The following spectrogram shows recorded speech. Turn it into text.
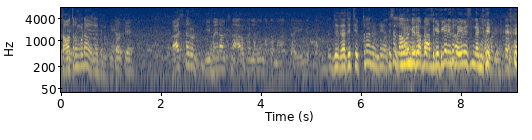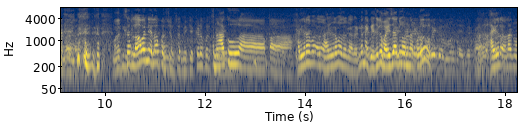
సంవత్సరం కూడా అవ్వలేదు అనుకుంటా ఓకే అది- అదే చెప్తున్నానండి అదే. మీరు అంత గట్టిగా ఇది భయం వేసిందండి. సార్ లావణ్య ఎలా పరిచయం సార్? మీకు ఎక్కడ పరిచయం నాకు హైదరాబాద్ హైదరాబాద్ కాదండి. నాకు నిజంగా వైజాగ్లో ఉన్నప్పుడు హైదరాబాద్ నాకు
